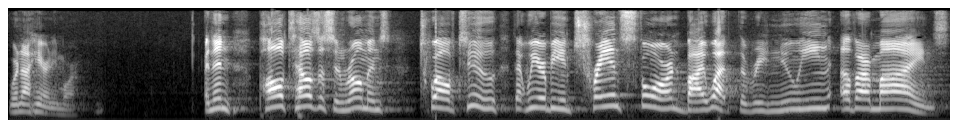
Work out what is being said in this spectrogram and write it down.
we're not here anymore. And then Paul tells us in Romans 12:2 that we are being transformed by what? The renewing of our minds.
